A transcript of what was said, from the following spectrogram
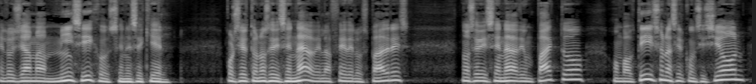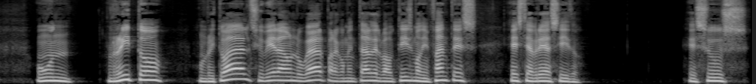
Él los llama mis hijos en Ezequiel. Por cierto, no se dice nada de la fe de los padres, no se dice nada de un pacto, un bautizo, una circuncisión, un rito, un ritual. Si hubiera un lugar para comentar del bautismo de infantes, este habría sido. Jesús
